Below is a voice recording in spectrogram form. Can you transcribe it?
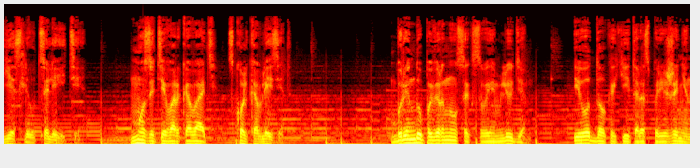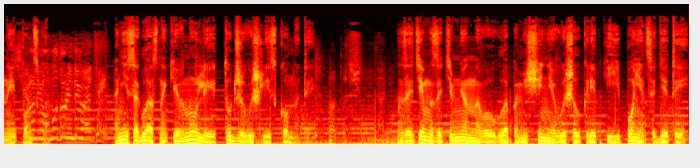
если уцелеете, можете ворковать, сколько влезет». Буренду повернулся к своим людям и отдал какие-то распоряжения на японском. Они согласно кивнули и тут же вышли из комнаты. Затем из затемненного угла помещения вышел крепкий японец, одетый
